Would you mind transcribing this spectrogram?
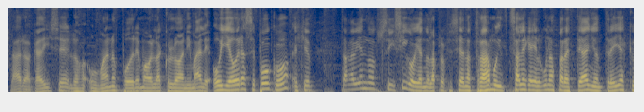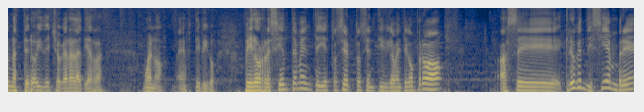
Claro, acá dice, los humanos podremos hablar con los animales. Oye, ahora hace poco, es que estaba viendo, sí, sigo viendo las profecías de Nostradamus y sale que hay algunas para este año, entre ellas que un asteroide chocará la Tierra. Bueno, es típico. Pero recientemente, y esto es cierto, científicamente comprobado, hace, creo que en diciembre,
